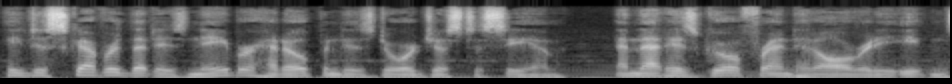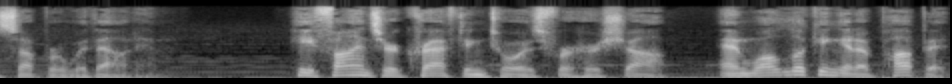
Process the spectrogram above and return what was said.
he discovered that his neighbor had opened his door just to see him, and that his girlfriend had already eaten supper without him. He finds her crafting toys for her shop, and while looking at a puppet,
